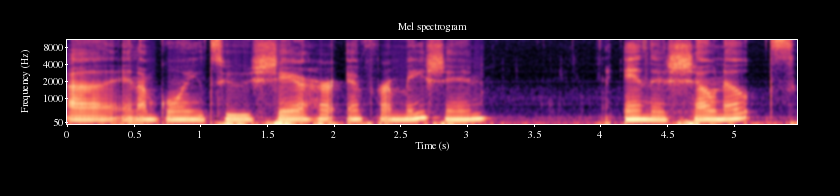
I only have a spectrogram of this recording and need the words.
Uh, and I'm going to share her information in the show notes.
